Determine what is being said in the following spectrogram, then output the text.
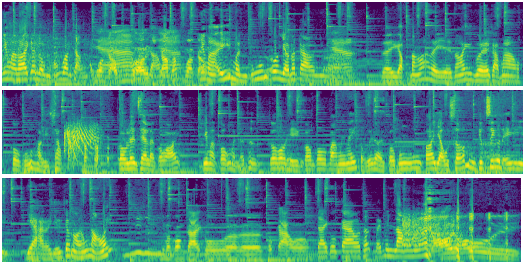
Nhưng mà thôi cái lùn không quan trọng. Không quan Dạ, trọng đúng rồi quan trọng. cao thấp không quan trọng. Nhưng mà ý mình cũng muốn có vào nó cao nhưng mà dạ rồi gặp nó thì nói quê ở cà mau cô cũng hơi bị sốc. Cô lên xe là cô ói nhưng mà con mình nó thương. Cô thì con cô ba mươi mấy tuổi rồi cô cũng có giàu sớm một chút xíu để già rồi giữ cháu nồi không nổi. Nhưng mà con trai cô ờ, có cao không? Trai cô cao thất 75 á. Trời ơi!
